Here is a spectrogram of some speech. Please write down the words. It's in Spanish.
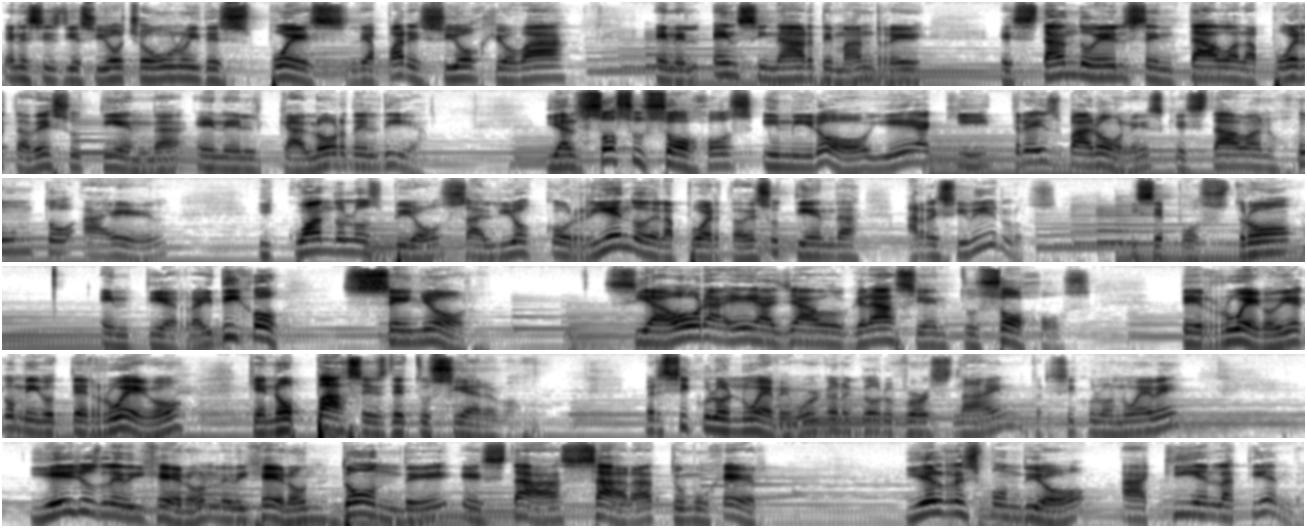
Génesis 18.1 y después le apareció Jehová en el encinar de Manre, estando él sentado a la puerta de su tienda en el calor del día. Y alzó sus ojos y miró, y he aquí tres varones que estaban junto a él, y cuando los vio salió corriendo de la puerta de su tienda a recibirlos, y se postró en tierra, y dijo, Señor, si ahora he hallado gracia en tus ojos, te ruego, diga conmigo, te ruego que no pases de tu siervo. Versículo 9, we're going to go to verse 9, versículo 9. Y ellos le dijeron, le dijeron, ¿dónde está Sara, tu mujer? Y él respondió, aquí en la tienda.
